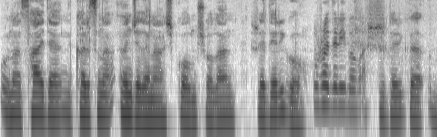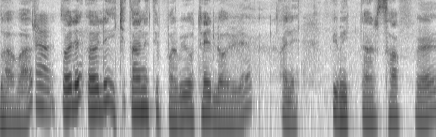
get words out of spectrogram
Ona sahiden karısına önceden aşık olmuş olan Roderigo. Roderigo var. Roderigo da var. Evet. Öyle öyle iki tane tip var. Bir Otello öyle. Hani bir miktar saf ve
